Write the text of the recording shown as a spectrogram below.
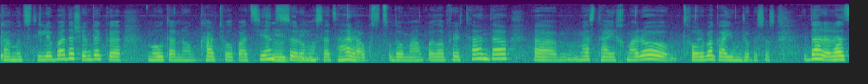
გამოცდილება და შემდეგ მოუტანო ქართულ პაციენტს, რომელსაც არ აქვს წდომა ამ ყველაფერთან და მას დაეხმარო ცხოვრება გაიუმჯობესოს. და რაც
